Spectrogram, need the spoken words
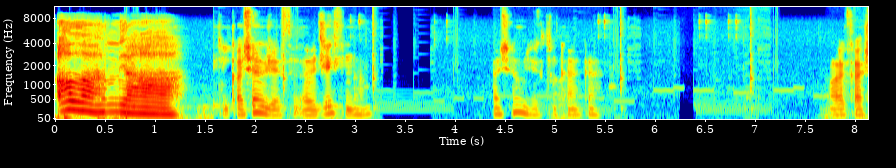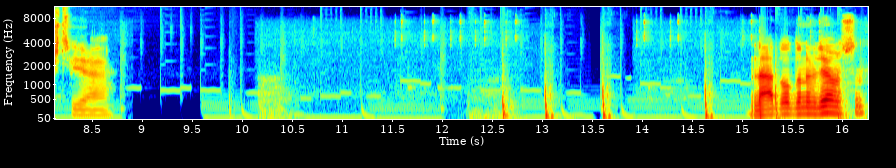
Allah'ım ya. Kaçamayacaksın. Öleceksin lan. Kaçamayacaksın kanka. Ay kaçtı ya. Nerede olduğunu biliyor musun?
